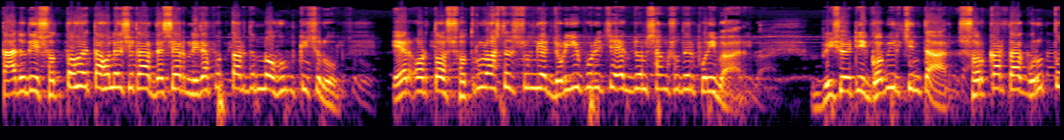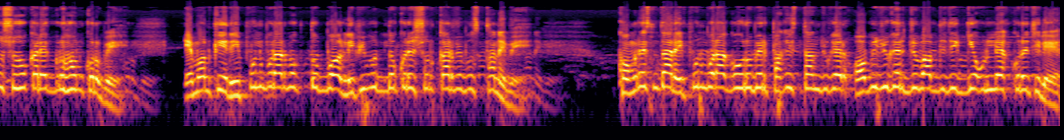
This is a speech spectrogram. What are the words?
তা যদি সত্য হয়, তাহলে সেটা দেশের নিরাপত্তার জন্য হুমকি স্বরূপ। এর অর্থ শত্রু রাষ্ট্রের সঙ্গে জড়িয়ে পড়েছে একজন সাংসদের পরিবার। বিষয়টি গভীর চিন্তার। সরকার তা গুরুত্ব সহকারে গ্রহণ করবে। এমনকি রিপুন বোরার বক্তব্য লিপিবদ্ধ করে সরকার ব্যবস্থা নেবে। কংগ্রেস নেতা রিপুন বোরা গৌরবের পাকিস্তান যুগের অভিযোগের জবাব দিতে গিয়ে উল্লেখ করেছিলেন,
